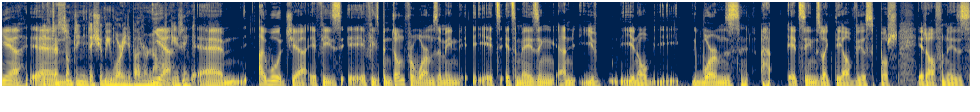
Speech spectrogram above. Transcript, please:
yeah, um, is that something they should be worried about or not? Yeah, do you think? Um, I would. Yeah, if he's if he's been done for worms, I mean, it's it's amazing, and you you know, worms. It seems like the obvious, but it often is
